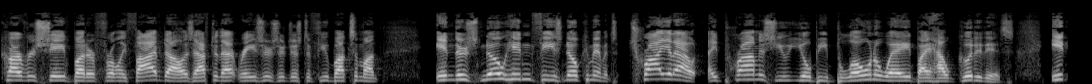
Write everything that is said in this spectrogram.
Carver's shave butter for only $5. After that, razors are just a few bucks a month. And there's no hidden fees, no commitments. Try it out. I promise you, you'll be blown away by how good it is. It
